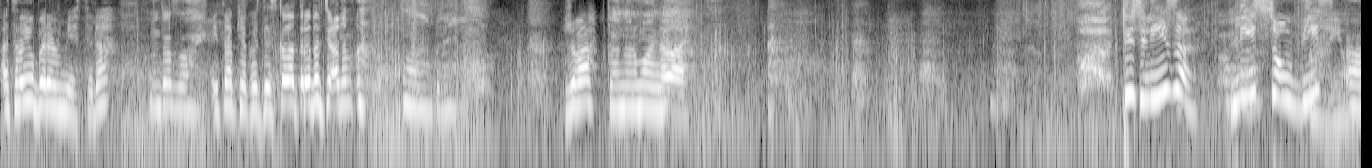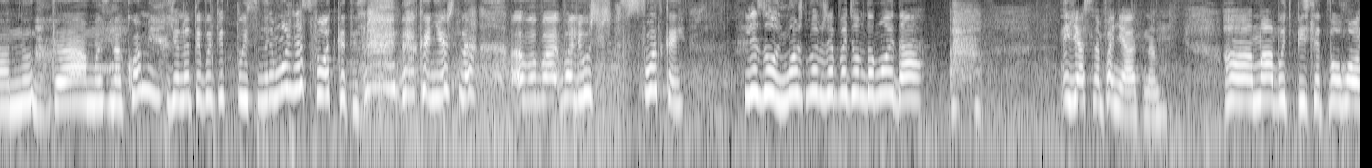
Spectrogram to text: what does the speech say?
а твою беремо вместе, да? Ну давай. І так якось до ескалатора дотянемо. Ой, блін. Жива? Та нормально. Давай. Ти ж Ліза? Ліз шоу-біз? А, ну да, ми знайомі. Я на тебе підписана. Можна сфоткатись? Да, Ва- Валюш, сфоткай. Лізунь, може ми вже підемо домой, да? Ясно, понятно. А, мабуть, після твого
